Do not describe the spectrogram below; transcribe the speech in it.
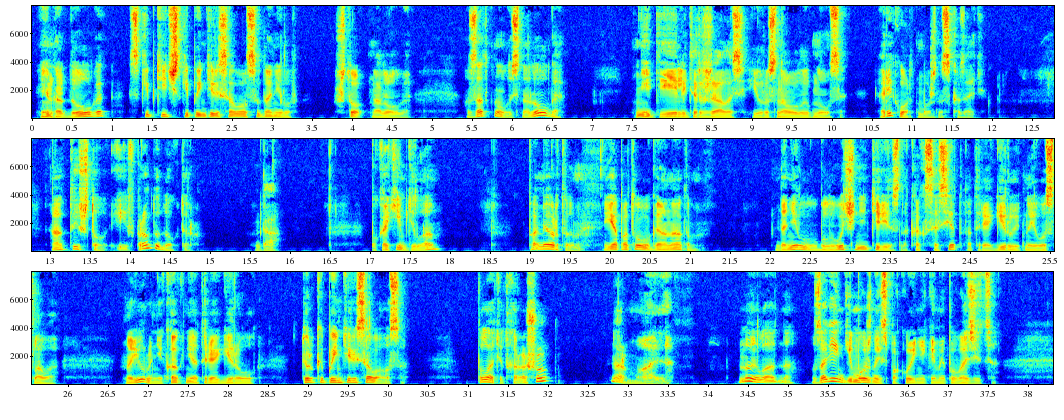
И надолго, скептически поинтересовался Данилов. Что надолго? Заткнулась надолго? Недели держалась, Юра снова улыбнулся. Рекорд, можно сказать. А ты что, и вправду доктор? Да. По каким делам? По мертвым. Я патологоанатом. Данилову было очень интересно, как сосед отреагирует на его слова. Но Юра никак не отреагировал, только поинтересовался. Платят хорошо? Нормально. Ну и ладно, за деньги можно и с покойниками повозиться.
